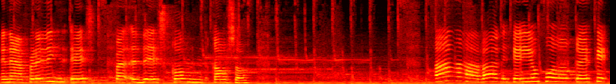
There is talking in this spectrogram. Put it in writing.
En la Freddy es de Causo. Ah, vale, que hay un juego que es que...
